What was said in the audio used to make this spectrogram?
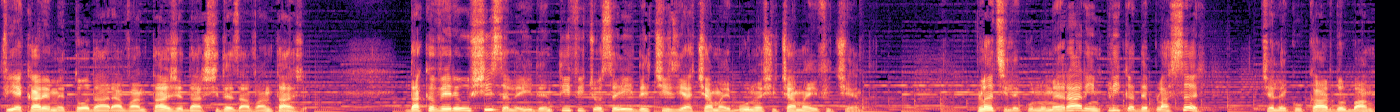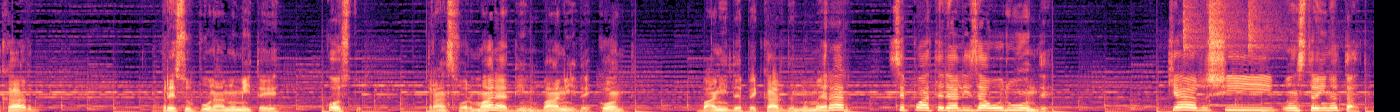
Fiecare metodă are avantaje, dar și dezavantaje. Dacă vei reuși să le identifici, o să iei decizia cea mai bună și cea mai eficientă. Plățile cu numerar implică deplasări. Cele cu cardul bancar presupun anumite costuri. Transformarea din banii de cont, banii de pe card în numerar, se poate realiza oriunde, chiar și în străinătate.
